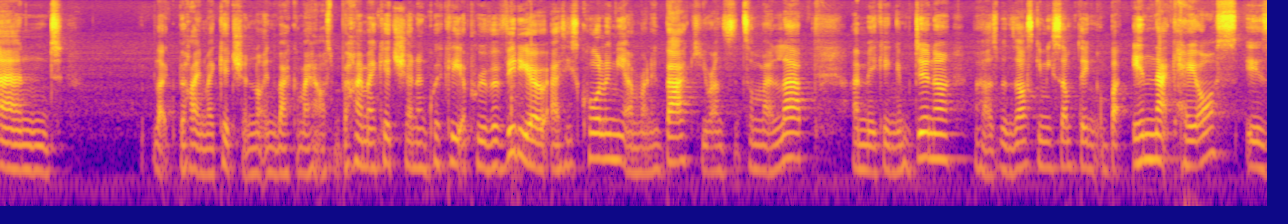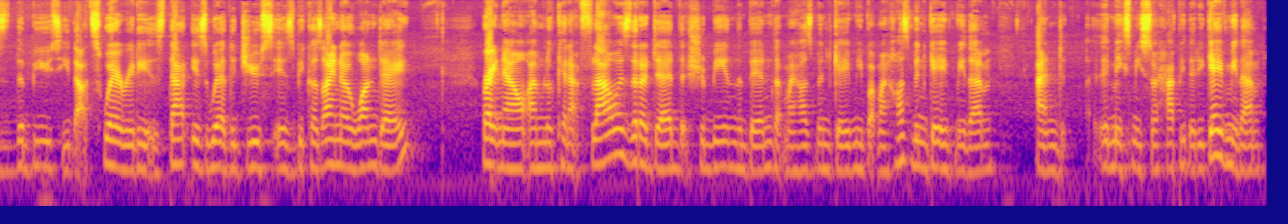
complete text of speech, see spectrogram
and like behind my kitchen, not in the back of my house, but behind my kitchen and quickly approve a video as he's calling me. I'm running back. He runs, sits on my lap. I'm making him dinner. My husband's asking me something. But in that chaos is the beauty. That's where it is. That is where the juice is because I know one day, right now, I'm looking at flowers that are dead that should be in the bin that my husband gave me, but my husband gave me them. And it makes me so happy that he gave me them.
